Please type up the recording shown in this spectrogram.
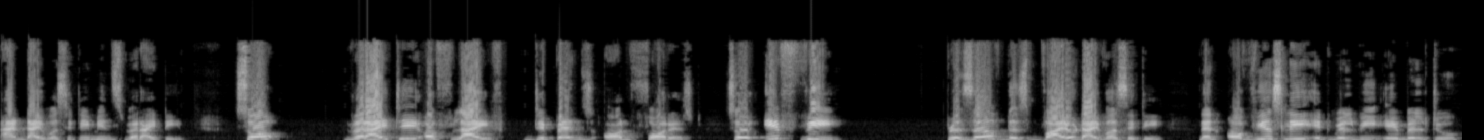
and diversity means variety. So variety of life depends on forest. So if we preserve this biodiversity then obviously it will be able to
